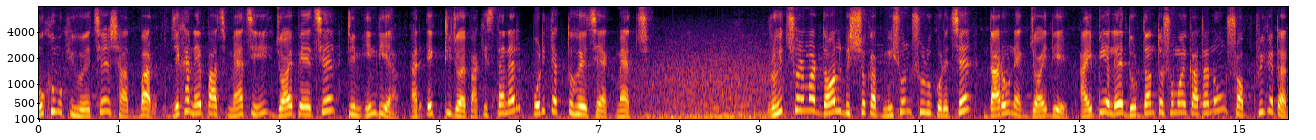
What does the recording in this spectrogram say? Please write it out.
মুখোমুখি হয়েছে সাতবার, যেখানে পাঁচ ম্যাচই জয় পেয়েছে টিম ইন্ডিয়া, আর একটি জয় পাকিস্তানের পরিত্যক্ত হয়েছে এক ম্যাচ। রোহিত শর্মার দল বিশ্বকাপ মিশন শুরু করেছে দারুণ এক জয় দিয়ে। আইপিএলে দুর্দান্ত সময় কাটানো সব ক্রিকেটার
